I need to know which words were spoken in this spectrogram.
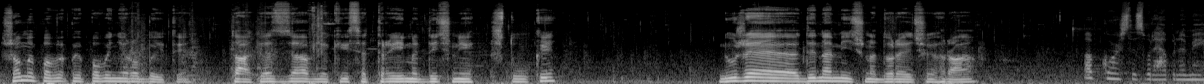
Що ми пов- пов- повинні робити? Так, я взяв якісь три медичні штуки. Дуже динамічна, до речі, гра. Of course this would happen to me.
